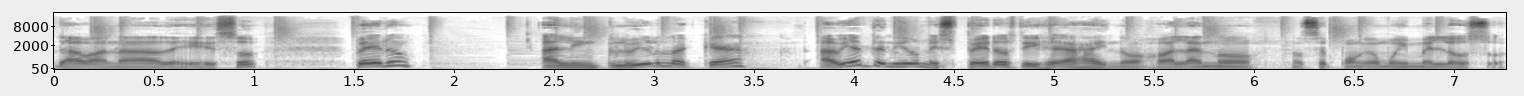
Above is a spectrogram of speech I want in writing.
daba nada de eso, pero al incluirlo acá, había tenido mis peros, dije, ay no, ojalá no, no se ponga muy meloso.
